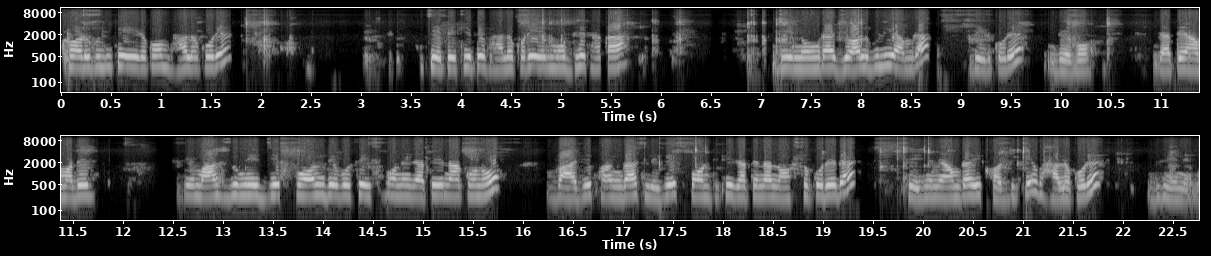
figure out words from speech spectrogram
খড়গুলিকে এরকম ভালো করে চেপে চেপে ভালো করে এর মধ্যে থাকা যে নোংরা জলগুলি আমরা বের করে দেব, যাতে আমাদের যে মাশরুমের যে স্পন দেব, সেই স্পনে যাতে না কোনো বাজে ফাঙ্গাস লেগে স্পনটিকে যাতে না নষ্ট করে দেয়, সেই জন্য আমরা এই খড়টিকে ভালো করে ধুয়ে নেব।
